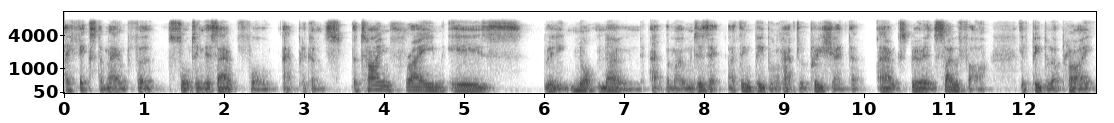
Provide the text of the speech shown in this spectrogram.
a fixed amount for sorting this out for applicants. The time frame is really not known at the moment, is it? I think people have to appreciate that our experience so far, if people apply,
